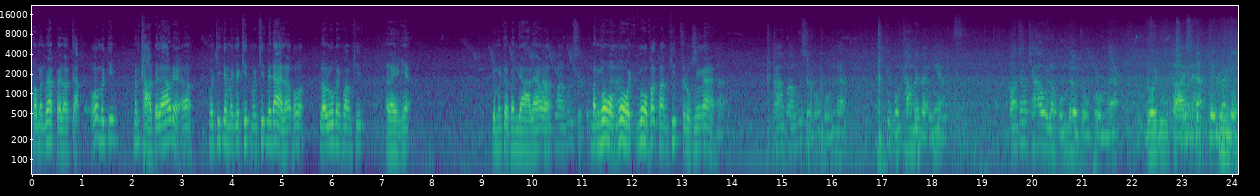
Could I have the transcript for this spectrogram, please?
พอมันแวบไปเราจับ โอ้เมื่อกี้มันขาดไปแล้วเนี่ยอ้าวเมื่อกี้จะมันจะคิดมันคิดไม่ได้แล้ว เพราะว่าเรารู้เป็นความคิดอะไรอย่างเงี้ยคือมันเกิดปัญญาแล้วตามความรู้สึกผมมันโง่โง่โง่เพราะความคิดสรุปง่ายฮะตามความรู้สึกของผมนะที่ผมทำไปแบบเนี้ยตอนเช้าเช้าๆเวลาผมเดินจงกรมนะฮะโดยดูกายนะฮะเดินจงกรม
